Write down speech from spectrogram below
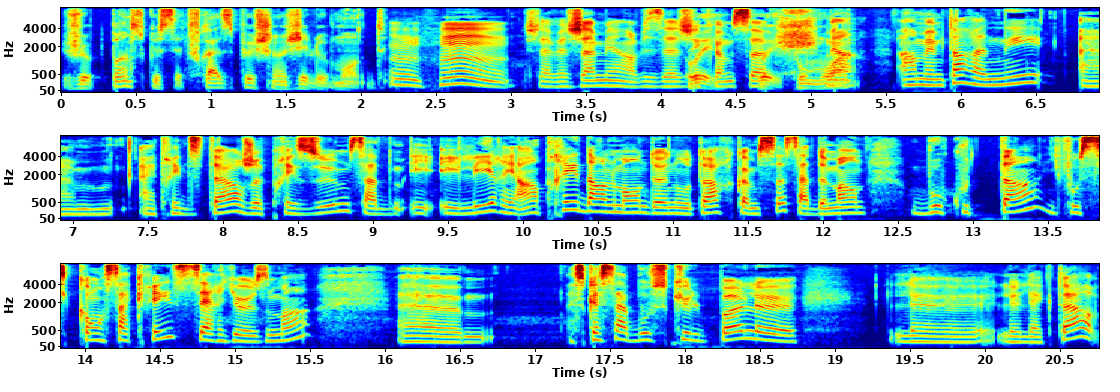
je pense que cette phrase peut changer le monde. Mm-hmm. Je l'avais jamais envisagé comme ça. Oui, pour moi. en même temps, René, euh, être éditeur, je présume, ça, et, lire et entrer dans le monde d'un auteur comme ça, ça demande beaucoup de temps. Il faut s'y consacrer sérieusement. Euh, est-ce que ça bouscule pas le, le, le lecteur.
